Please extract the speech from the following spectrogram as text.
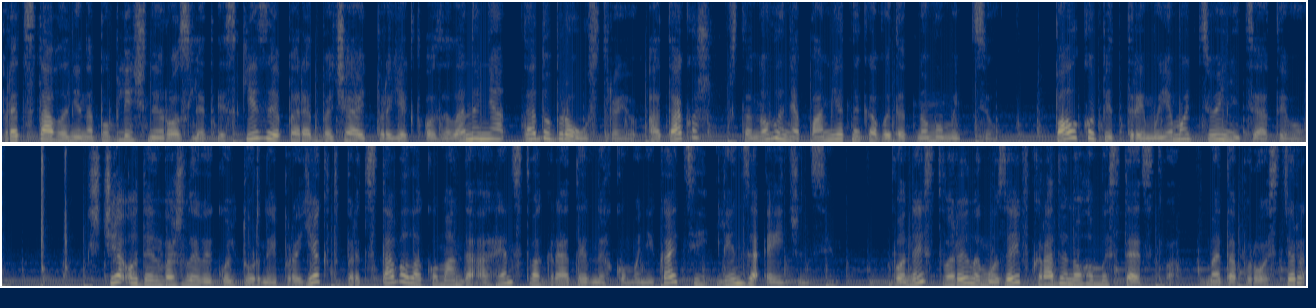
Представлені на публічний розгляд ескізи передбачають проєкт озеленення та доброустрою, а також встановлення пам'ятника видатному митцю. Палко підтримуємо цю ініціативу. Ще один важливий культурний проєкт представила команда агентства креативних комунікацій Лінза Agency. Вони створили музей вкраденого мистецтва метапростір,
